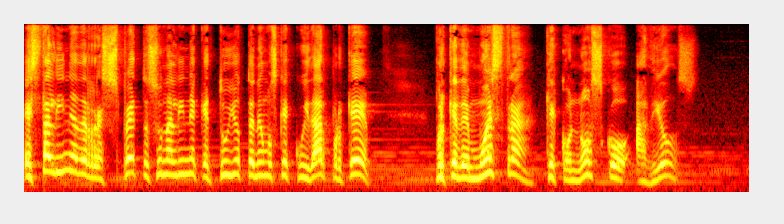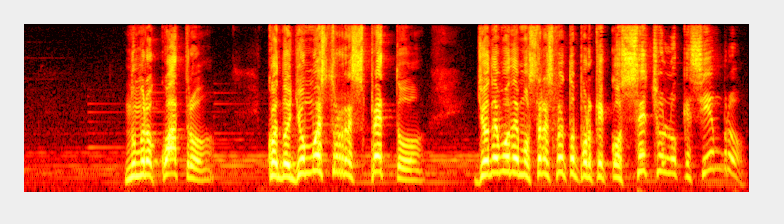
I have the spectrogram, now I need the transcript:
esta línea de respeto es una línea que tú y yo tenemos que cuidar. ¿Por qué? Porque demuestra que conozco a Dios. Número cuatro, cuando yo muestro respeto, yo debo demostrar respeto porque cosecho lo que siembro.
